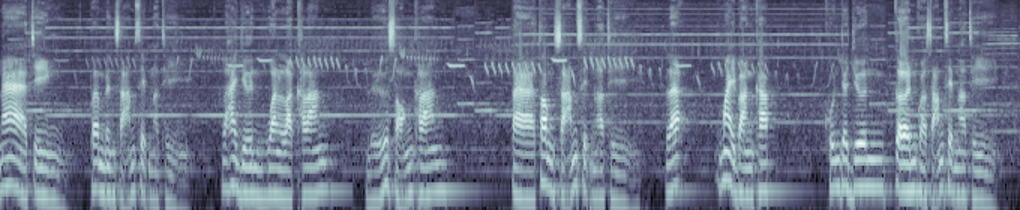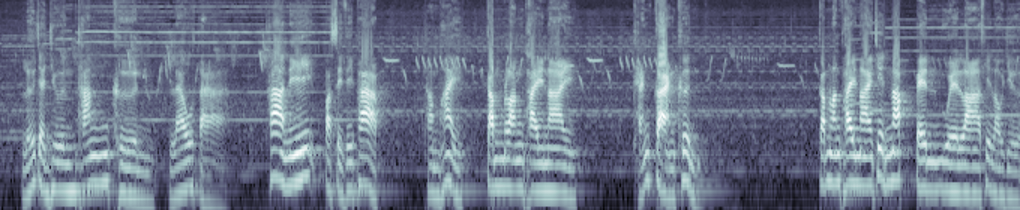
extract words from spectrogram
แน่จริงเพิ่มเป็น 30 นาที และให้ยืนวันละครั้งหรือ2ครั้ง แต่ต้อง 30 นาที และไม่บังคับ คุณจะยืนเกินกว่า 30 นาที หรือจะยืนทั้งคืนแล้วแต่ท่านี้ประสิทธิภาพทำให้กำลังภายในแข็งแกร่งขึ้น กำลังภายในที่นับเป็นเวลาที่เรายื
